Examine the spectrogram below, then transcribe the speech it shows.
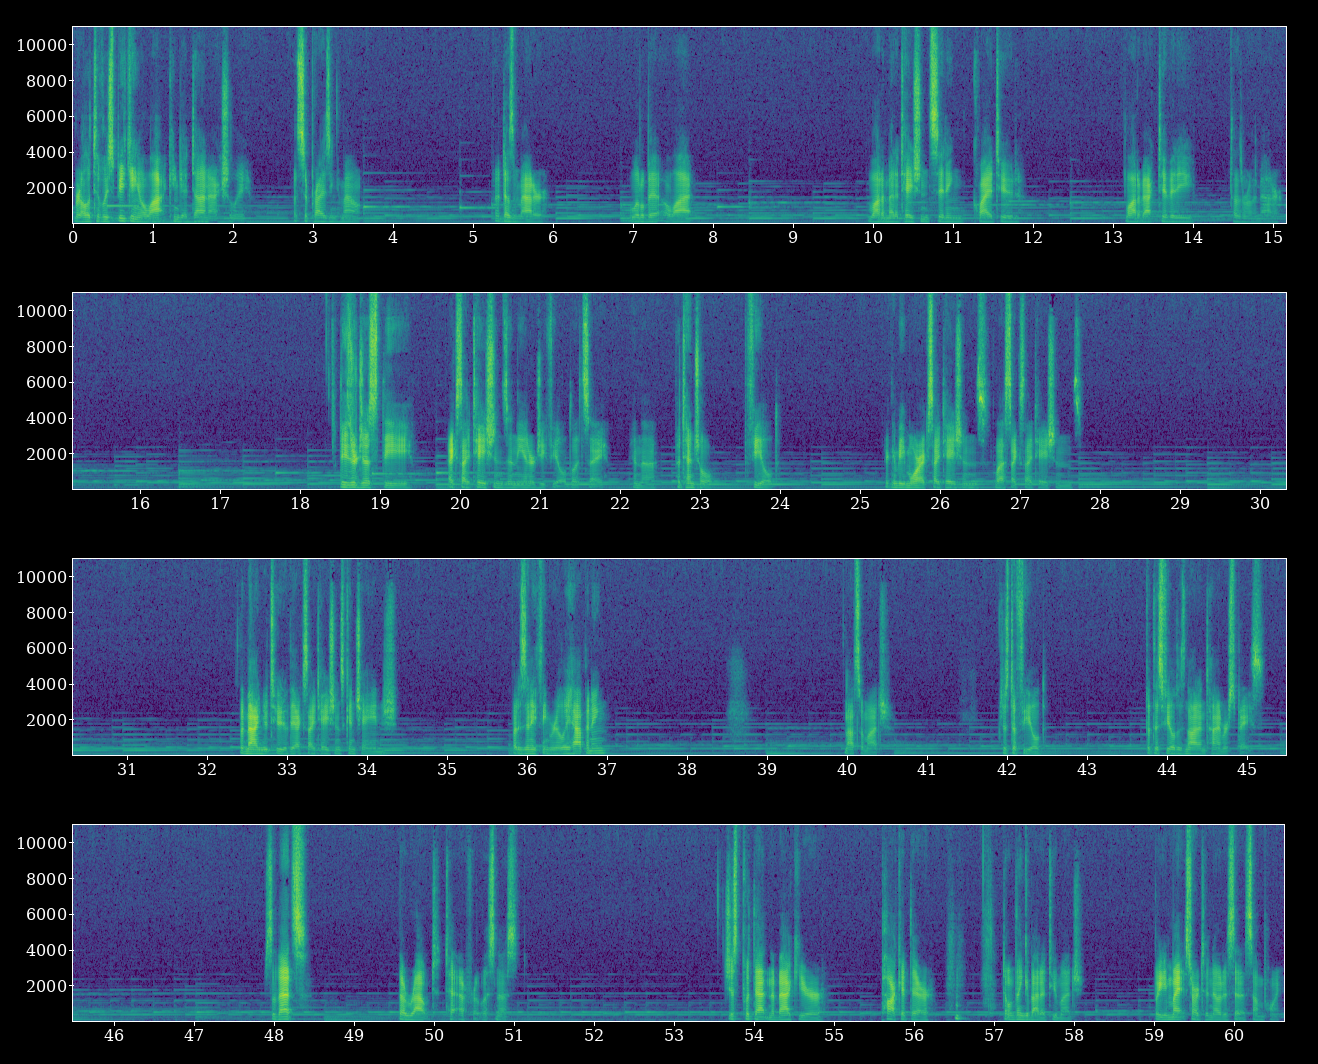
relatively speaking, a lot can get done actually, a surprising amount. But it doesn't matter. A little bit, a lot. A lot of meditation, sitting, quietude, a lot of activity, doesn't really matter. These are just the excitations in the energy field, let's say, in the potential field. There can be more excitations, less excitations. The magnitude of the excitations can change. But is anything really happening? Not so much. Just a field. But this field is not in time or space. So that's the route to effortlessness. Just put that in the back of your pocket there. Don't think about it too much. But you might start to notice it at some point.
